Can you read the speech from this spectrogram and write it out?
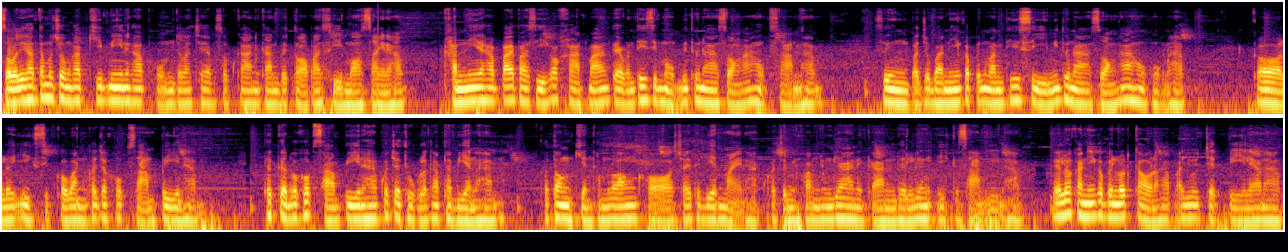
สวัสดีครับท่านผู้ชมครับคลิปนี้นะครับผมจะมาแชร์ประสบการณ์การไปต่อภาษีมอไซค์นะครับคันนี้นะครับป้ายภาษีก็ขาดมาตั้งแต่วันที่ 16 มิถุนา2563 นะครับ ซึ่งปัจจุบันนี้ก็เป็นวันที่ 4 มิถุนา2566 นะครับ ก็เลยอีก 10 กว่าวันก็จะครบ 3 ปีนะครับ ถ้าเกิดว่าครบ 3 ปีนะครับ ก็จะถูกระงับทะเบียนนะครับ ก็ต้องเขียนคำร้องขอใช้ทะเบียนใหม่นะครับ ก็จะมีความยุ่งยากในการเดินเรื่องเอกสารอีกนะครับ และรถคันนี้ก็เป็นรถเก่านะครับ อายุ 7 ปีแล้วนะครับ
